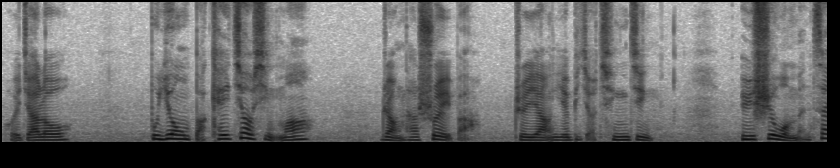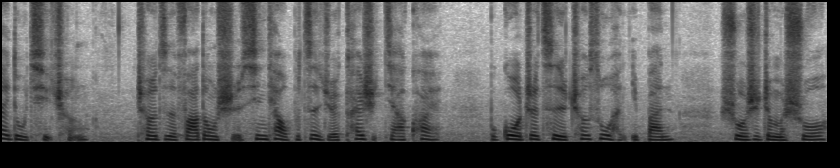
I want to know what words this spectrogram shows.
回家喽。不用把 K 叫醒吗？让他睡吧，这样也比较清静。于是我们再度启程，车子发动时心跳不自觉开始加快，不过这次车速很一般。说是这么说，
